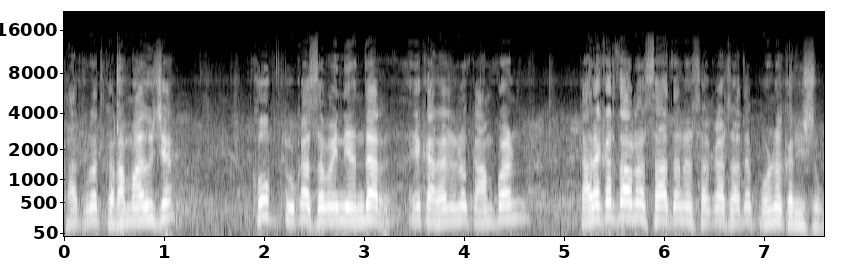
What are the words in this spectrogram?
ખાતમુહૂર્ત કરવામાં આવ્યું છે. ખૂબ ટૂંકા સમયની અંદર એ કાર્યાલયનું કામ પણ કાર્યકર્તાઓના સાથ અને સહકાર સાથે પૂર્ણ કરીશું.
